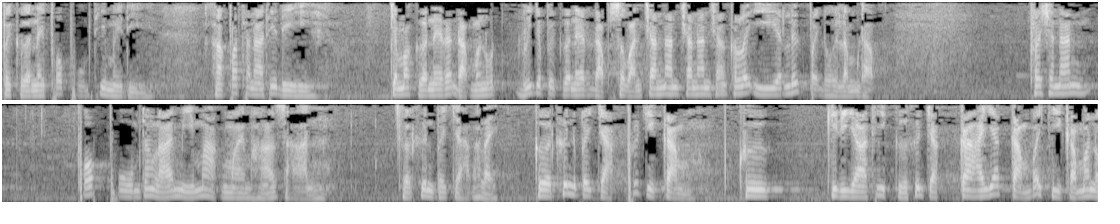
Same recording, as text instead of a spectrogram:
ไปเกิดในภพภูมิที่ไม่ดี หากพัฒนาที่ดีจะมาเกิดในระดับมนุษย์ หรือจะไปเกิดในระดับสวรรค์ชั้นนั้นชั้นนั้นชั้นก็ละเอียดลึกไปโดยลำดับ เพราะฉะนั้น ภพภูมิทั้งหลายมีมากมายมหาศาล เกิดขึ้นไปจากอะไร เกิดขึ้นไปจากพฤติกรรม คือกิริยาที่เกิดขึ้นจากกายกรรมวิจีกรรมมโน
